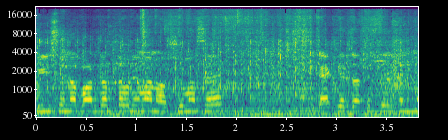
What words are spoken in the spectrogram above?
পিছনে পর্যাপ্ত পরিমাণ ওয়াশরুম আছে ডেকের যাত্রীদের জন্য।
